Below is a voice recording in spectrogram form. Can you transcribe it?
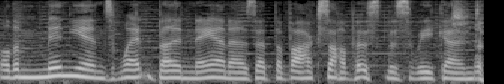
Well, the Minions went bananas at the box office this weekend.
